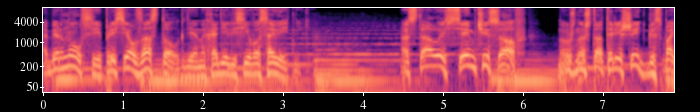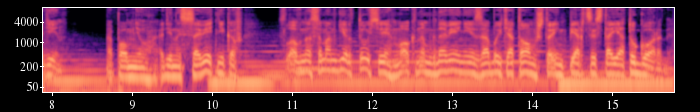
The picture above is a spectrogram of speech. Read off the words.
обернулся и присел за стол, где находились его советники. «Осталось семь часов. Нужно что-то решить, господин», — напомнил один из советников, словно Самангир Туси мог на мгновение забыть о том, что имперцы стоят у города.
